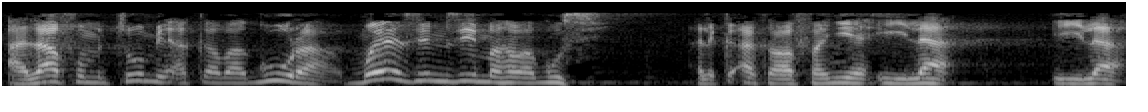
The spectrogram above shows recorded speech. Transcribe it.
Alafu mtume akawagura mwezi mzima hawagusi akawafanyia ila ila.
